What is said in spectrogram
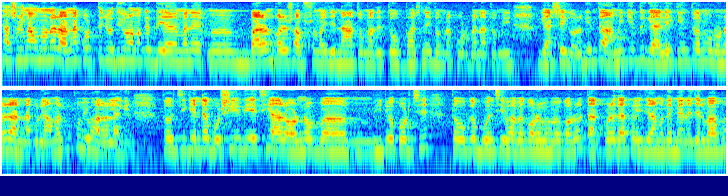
শাশুড়ি মা উনুনে রান্না করতে যদিও আমাকে মানে বারণ করে সব সময় যে, না, তোমাদের তো অভ্যাস নেই, তোমরা করবে না, তুমি গ্যাসেই করো। কিন্তু আমি কিন্তু গেলেই কিন্তু আমি উনুনে রান্না করি, আমার খুবই ভালো লাগে। তো চিকেনটা বসিয়ে দিয়েছি, আর অর্ণব ভিডিও করছে, তো ওকে বলছি, এভাবে করো এভাবে করো। তারপরে দেখো এই যে আমাদের ম্যানেজার বাবু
